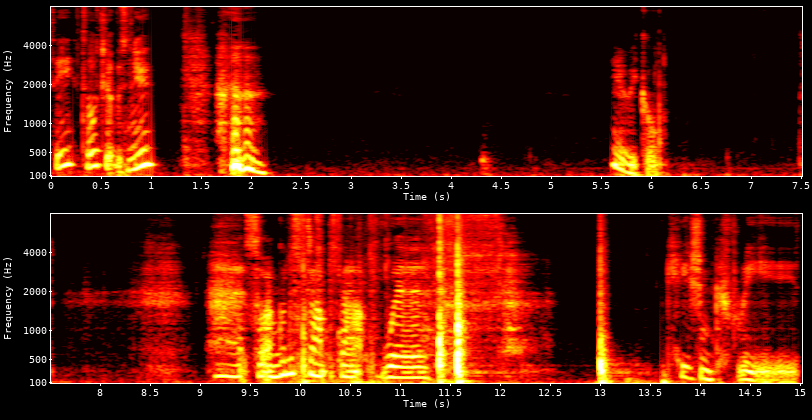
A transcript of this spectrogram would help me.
See, I told you it was new. we go. Uh, so I'm going to stamp that with Cajun Craze.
